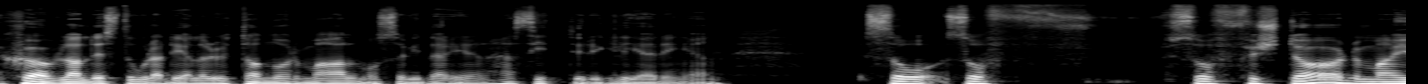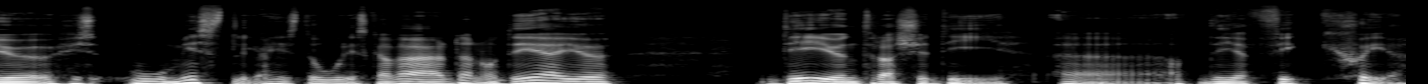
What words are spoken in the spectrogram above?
skövlade stora delar av Norrmalm och så vidare i den här cityregleringen. Så, så, så förstörde man ju his, omistliga historiska värden och det är ju, det är ju en tragedi eh, att det fick ske.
